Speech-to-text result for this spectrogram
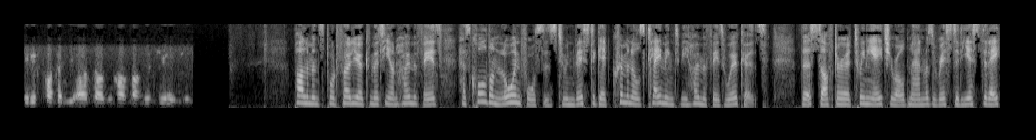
it is possibly also because of this unit. Parliament's Portfolio Committee on Home Affairs has called on law enforcers to investigate criminals claiming to be Home Affairs workers. This after a 28 year old man was arrested yesterday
